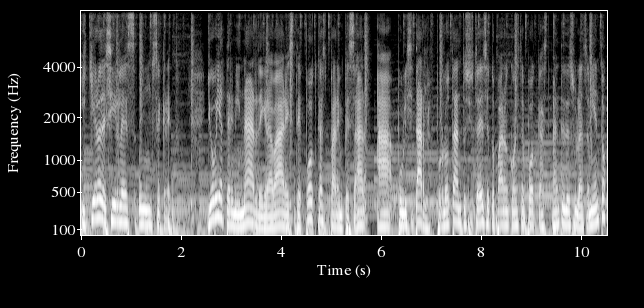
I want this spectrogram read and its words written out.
y quiero decirles un secreto. Yo voy a terminar de grabar este podcast para empezar a publicitarlo. Por lo tanto, si ustedes se toparon con este podcast antes de su lanzamiento,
